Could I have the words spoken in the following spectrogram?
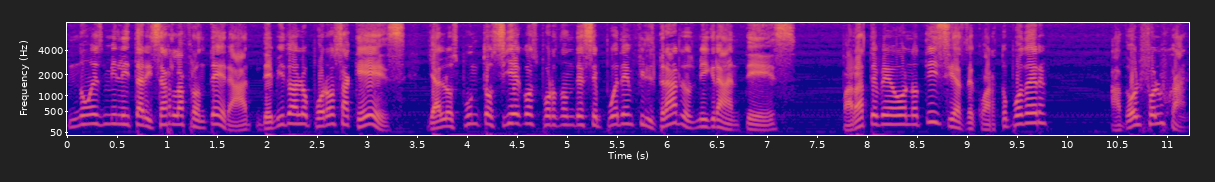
no es militarizar la frontera debido a lo porosa que es y a los puntos ciegos por donde se pueden filtrar los migrantes. Para TVO Noticias de Cuarto Poder, Adolfo Luján.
